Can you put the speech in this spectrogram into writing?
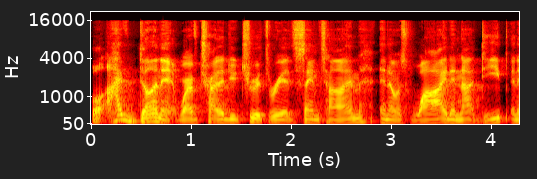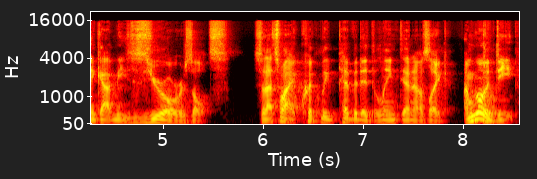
Well, I've done it where I've tried to do two or three at the same time and I was wide and not deep and it got me zero results. So that's why I quickly pivoted to LinkedIn. I was like, I'm going deep.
